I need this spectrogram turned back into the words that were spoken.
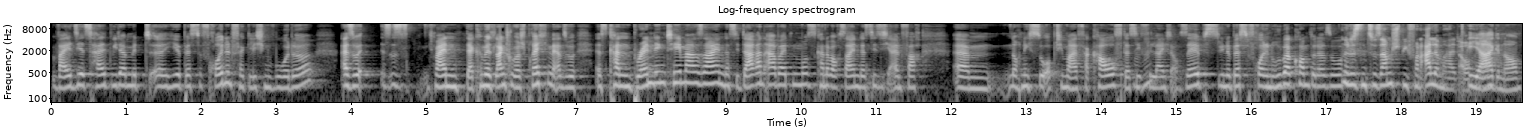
weil sie jetzt halt wieder mit äh, hier beste Freundin verglichen wurde. Also es ist, ich meine, da können wir jetzt lang drüber sprechen. Also es kann ein Branding-Thema sein, dass sie daran arbeiten muss. Es kann aber auch sein, dass sie sich einfach ähm, noch nicht so optimal verkauft, dass sie mhm. vielleicht auch selbst wie eine beste Freundin rüberkommt oder so. Und das ist ein Zusammenspiel von allem halt auch. Ja, ne? genau.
